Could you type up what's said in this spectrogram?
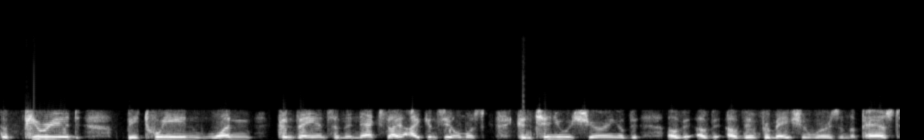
the period between one conveyance and the next. I, I can see almost continuous sharing of, of, of, of information, whereas in the past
